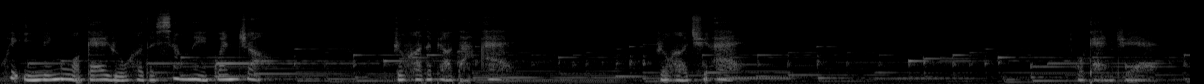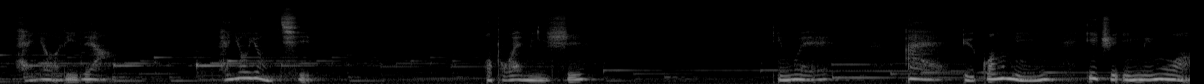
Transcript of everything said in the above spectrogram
会引领我该如何的向内关照，如何的表达爱，如何去爱。我感觉很有力量，很有勇气。我不会迷失，因为爱与光明一直引领我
